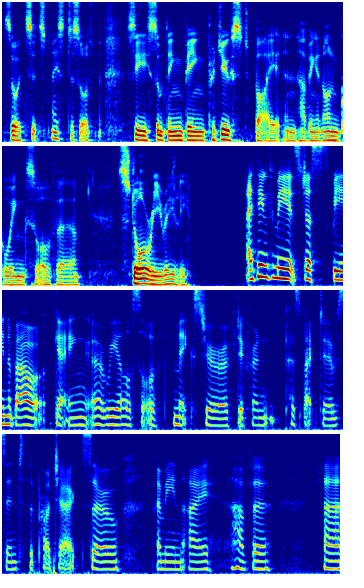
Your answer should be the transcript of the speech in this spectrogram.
So it's it's nice to sort of see something being produced by it and having an ongoing sort of uh, story, really. I think for me, it's just been about getting a real sort of mixture of different perspectives into the project. So, I mean, I have a uh,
